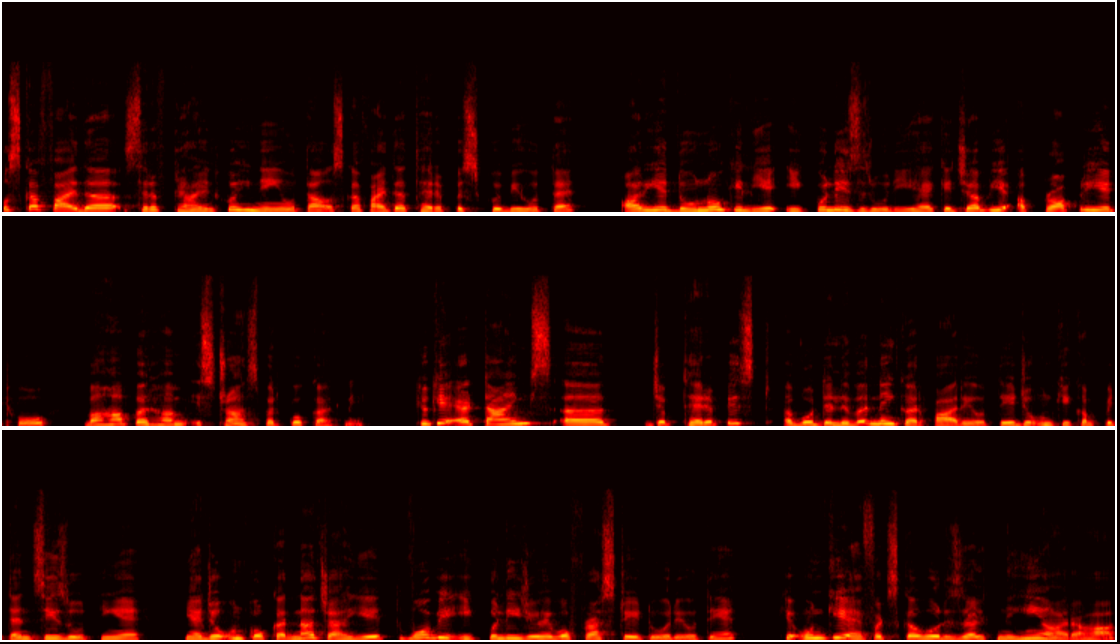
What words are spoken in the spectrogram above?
उसका फ़ायदा सिर्फ़ क्लाइंट को ही नहीं होता उसका फ़ायदा थेरेपिस्ट को भी होता है और ये दोनों के लिए इक्वली ज़रूरी है कि जब ये अप्रोप्रिएट हो, वहाँ पर हम इस ट्रांसफ़र को कर लें। क्योंकि एट टाइम्स जब थेरेपिस्ट वो डिलीवर नहीं कर पा रहे होते, जो उनकी कम्पिटेंसीज होती हैं या जो उनको करना चाहिए तो वो भी इक्वली जो है वो फ्रस्ट्रेट हो रहे होते हैं कि उनकी एफर्ट्स का वो रिज़ल्ट नहीं आ रहा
